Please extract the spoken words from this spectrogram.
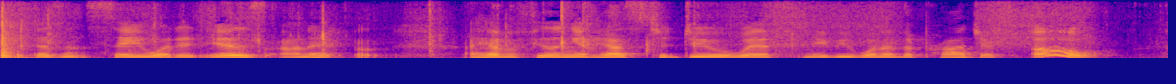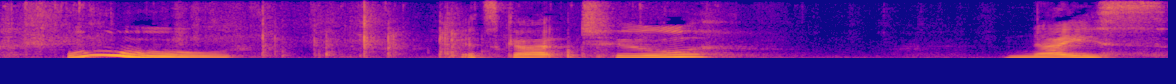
It doesn't say what it is on it, but I have a feeling it has to do with maybe one of the projects. Oh, ooh, it's got two nice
